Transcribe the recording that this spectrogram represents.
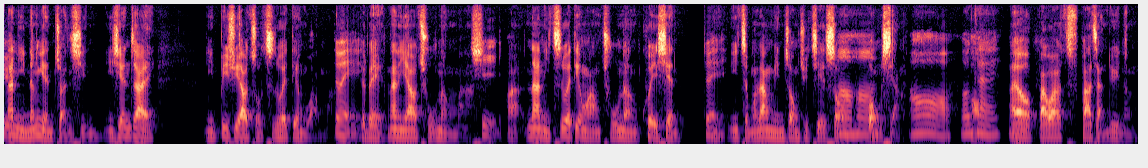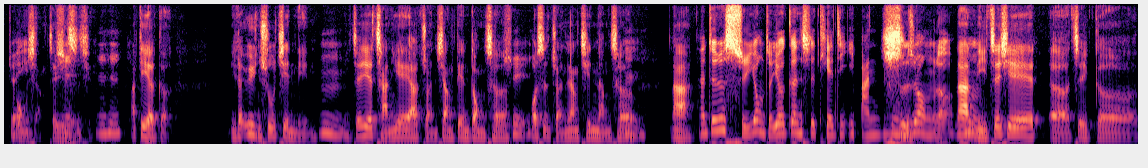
那你能源转型，你现在你必须要走智慧电网嘛，对对不对？那你要储能嘛，是，啊，那你智慧电网储能馈线，对你，你怎么让民众去接受共享？哦，OK，还有包括发展绿能、共享这些事情。嗯哼，那第二个，你的运输近邻，嗯你这些产业要转向电动车是，或是转向氢能车，嗯那那就是使用者又更是贴近一般民是众了。嗯。那你这些、呃这个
